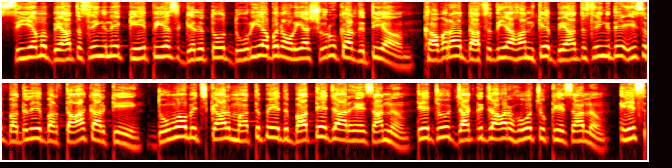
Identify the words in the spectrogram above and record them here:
ਸੀਐਮ ਬੇਅੰਤ ਸਿੰਘ ਨੇ ਕੇਪੀਐਸ ਗਿੱਲ ਤੋਂ ਦੂਰੀਆਂ ਬਣਾਉਣੀਆਂ ਸ਼ੁਰੂ ਕਰ ਦਿੱਤੀਆਂ। ਖਬਰਾਂ ਦੱਸਦੀਆਂ ਹਨ ਕਿ ਬੇਅੰਤ ਸਿੰਘ ਦੇ ਇਸ ਬਦਲੇ ਵਰਤਾਅ ਕਰਕੇ ਦੋਵਾਂ ਵਿਚਕਾਰ ਮਤਭੇਦ ਵੱਧਦੇ ਜਾ ਰਹੇ ਸਨ ਤੇ ਜੋ ਜੱਗ ਜ਼ਾਹਰ ਹੋ ਚੁੱਕੇ ਸਨ। ਇਸ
